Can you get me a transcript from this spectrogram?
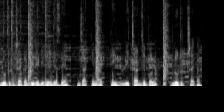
ব্লুটুথ ট্র্যাকারটি রেডি হয়ে গেছে, যা কিনা একটি রিচার্জেবল ব্লুটুথ ট্র্যাকার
